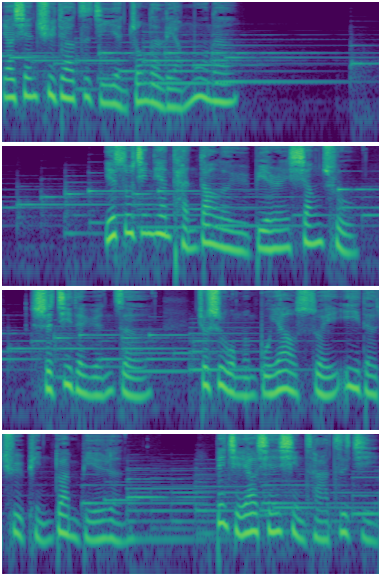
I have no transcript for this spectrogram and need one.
要先去掉自己眼中的梁木呢？耶稣今天谈到了与别人相处实际的原则，就是我们不要随意的去评断别人，并且要先省察自己，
